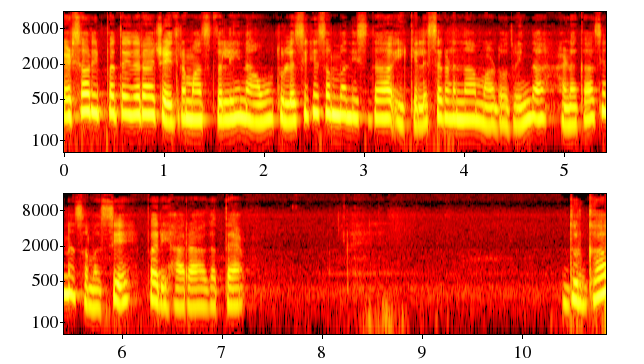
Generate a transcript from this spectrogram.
ಎರಡು ಸಾವಿರದ ಇಪ್ಪತ್ತೈದರ ಚೈತ್ರ ಮಾಸದಲ್ಲಿ ನಾವು ತುಳಸಿಗೆ ಸಂಬಂಧಿಸಿದ ಈ ಕೆಲಸಗಳನ್ನು ಮಾಡೋದರಿಂದ ಹಣಕಾಸಿನ ಸಮಸ್ಯೆ ಪರಿಹಾರ ಆಗುತ್ತೆ. ದುರ್ಗಾ,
